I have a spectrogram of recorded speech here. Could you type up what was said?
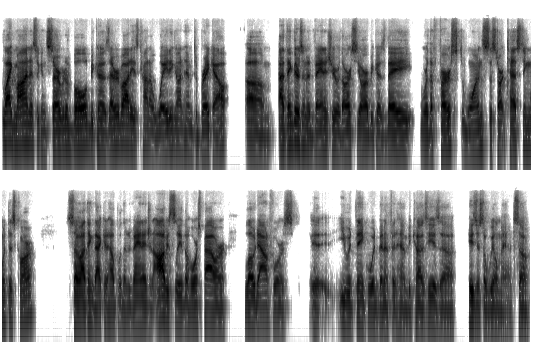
like mine, it's a conservative bold because everybody is kind of waiting on him to break out. Um, I think there's an advantage here with RCR because they were the first ones to start testing with this car. So I think that could help with an advantage. And obviously, the horsepower, low downforce, eh, you would think would benefit him because he is a he's just a wheel man. So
